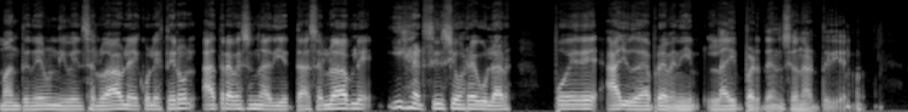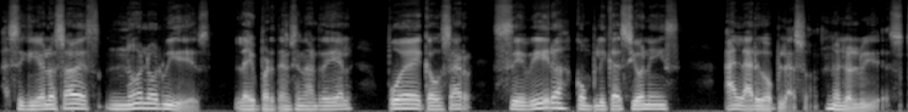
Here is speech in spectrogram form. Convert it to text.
Mantener un nivel saludable de colesterol a través de una dieta saludable y ejercicio regular puede ayudar a prevenir la hipertensión arterial. Así que ya lo sabes, no lo olvides. La hipertensión arterial puede causar severas complicaciones a largo plazo. No lo olvides.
